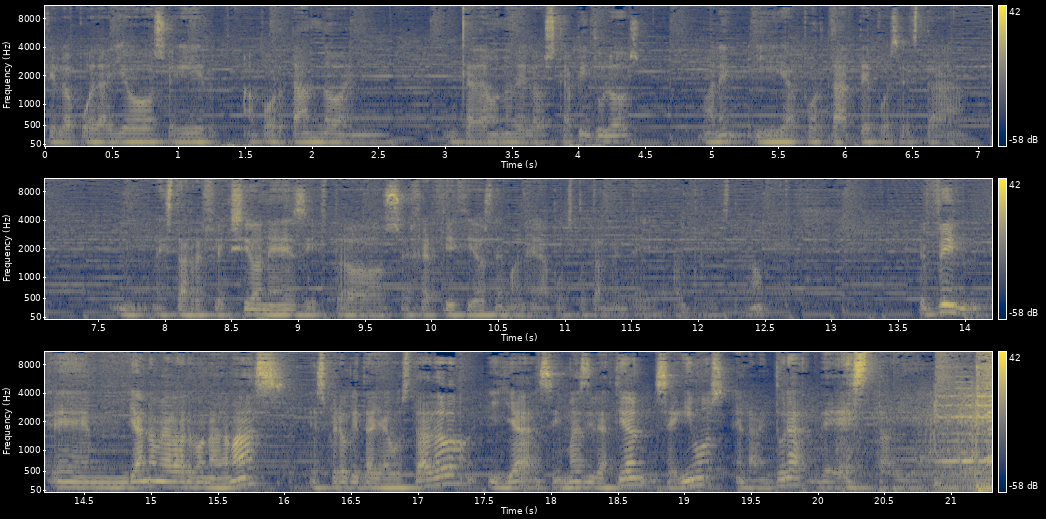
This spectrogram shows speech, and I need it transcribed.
que lo pueda yo seguir aportando en, cada uno de los capítulos, ¿vale? Y aportarte pues esta, estas reflexiones y estos ejercicios de manera pues totalmente altruista, ¿no? En fin, em, ya no me alargo nada más, espero que te haya gustado y ya sin más dilación seguimos en la aventura de esta vida.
